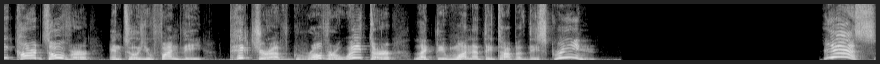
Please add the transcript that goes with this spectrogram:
50 cards over until you find the picture of Grover Waiter like the one at the top of the screen. Yes!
